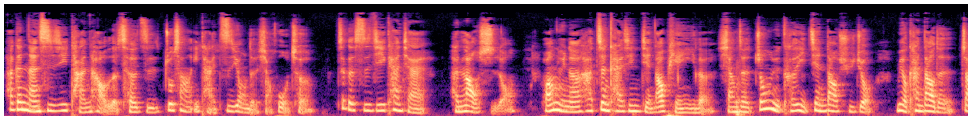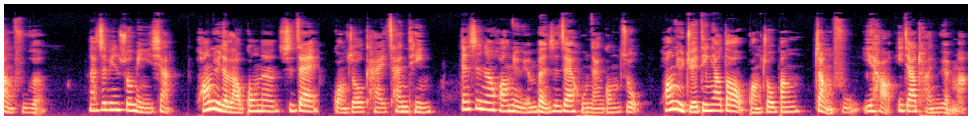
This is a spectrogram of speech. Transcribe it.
她跟男司机谈好了车资，坐上了一台自用的小货车。这个司机看起来很老实哦。黄女呢，她正开心捡到便宜了，想着终于可以见到许久没有看到的丈夫了。那这边说明一下，黄女的老公呢是在广州开餐厅，但是呢，黄女原本是在湖南工作。黄女决定要到广州帮丈夫也好一家团圆嘛。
